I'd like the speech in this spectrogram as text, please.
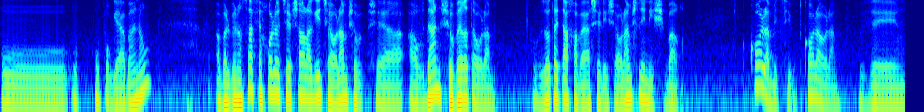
הוא, הוא, הוא פוגע בנו, אבל בנוסף יכול להיות שאפשר להגיד שהעולם שוב, שהאובדן שובר את העולם. זאת הייתה החוויה שלי, שהעולם שלי נשבר. כל המציאות, כל העולם. ואני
